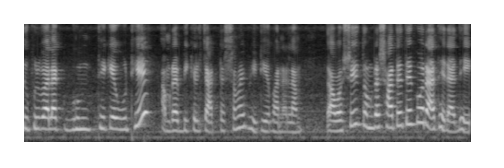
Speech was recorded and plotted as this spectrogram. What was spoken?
দুপুরবেলা ঘুম থেকে উঠে আমরা বিকেল চারটার সময় ভিডিও বানালাম। তো অবশ্যই তোমরা সাথে থেকো। রাধে রাধে।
